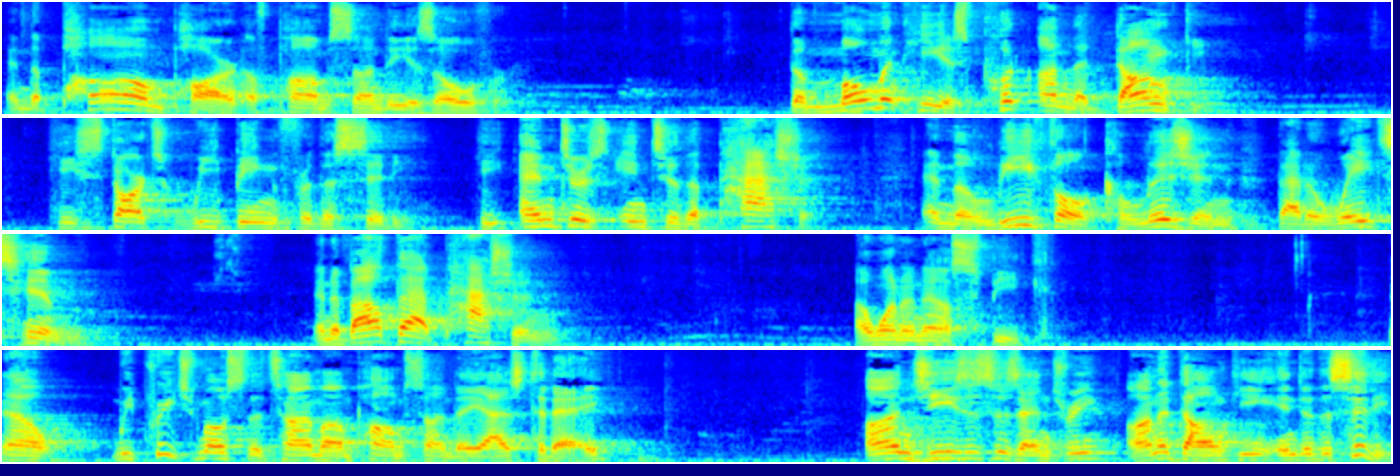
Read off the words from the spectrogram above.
And the palm part of Palm Sunday is over. The moment he is put on the donkey, he starts weeping for the city. He enters into the passion and the lethal collision that awaits him and about that passion, I want to now speak. Now, we preach most of the time on Palm Sunday, as today, on Jesus' entry on a donkey into the city.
